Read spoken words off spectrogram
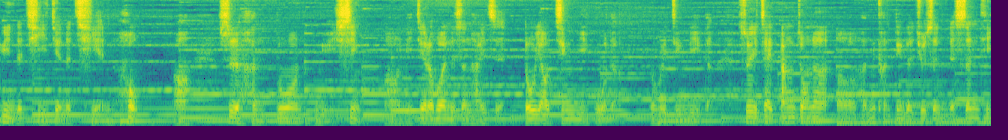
孕的期间的前后啊，是很多女性啊，你结了婚生孩子都要经历过的，都会经历的。所以在当中呢，呃，很肯定的就是你的身体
